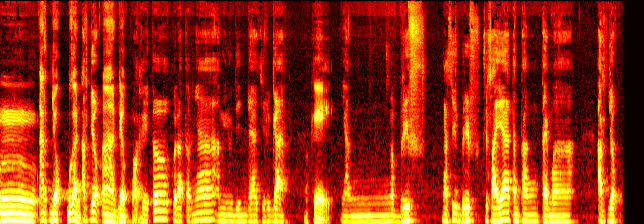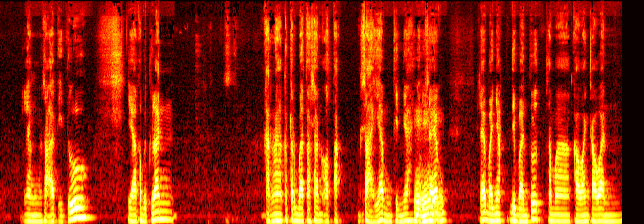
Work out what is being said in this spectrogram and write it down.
hmm, art jok bukan? Art Jog. ah, art oke Waktu itu kuratornya Aminuddin Reha Siregar yang ngebrief ngasih brief ke saya tentang tema art jog yang saat itu. Ya kebetulan karena keterbatasan otak saya mungkin ya. Jadi saya saya banyak dibantu sama kawan-kawan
